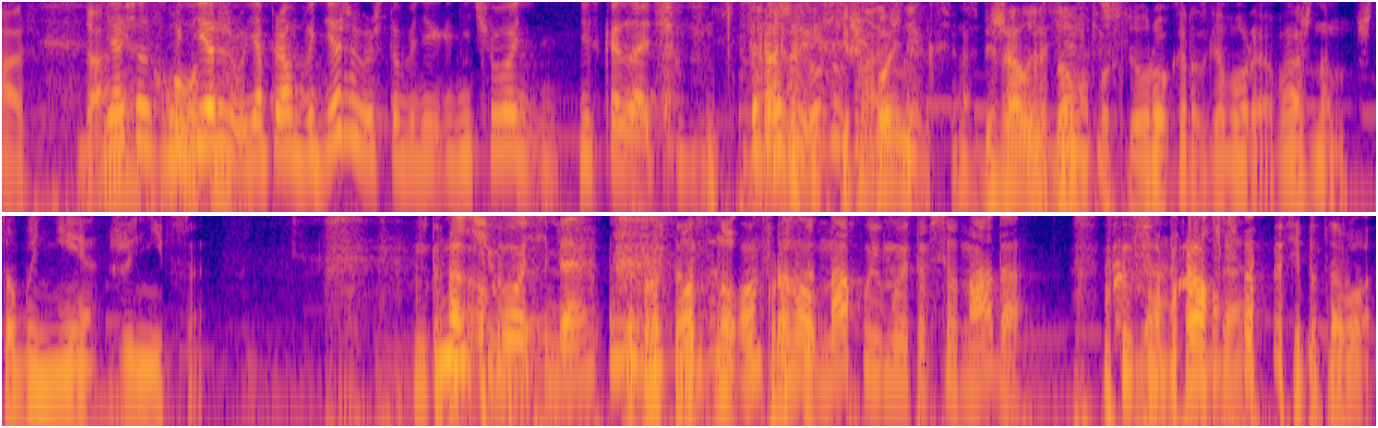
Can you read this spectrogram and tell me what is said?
А, да? Я сейчас холодно. выдерживаю, я прям выдерживаю, чтобы ни- ничего не сказать. Ну, Скажи. Российский знаешь школьник всё? сбежал из дома Российский после урока разговора о важном, чтобы не жениться. Ничего себе. Я просто... Он, рас- ну, он просто- сказал, нахуй ему это все надо. Да, Собрался. да, типа того.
